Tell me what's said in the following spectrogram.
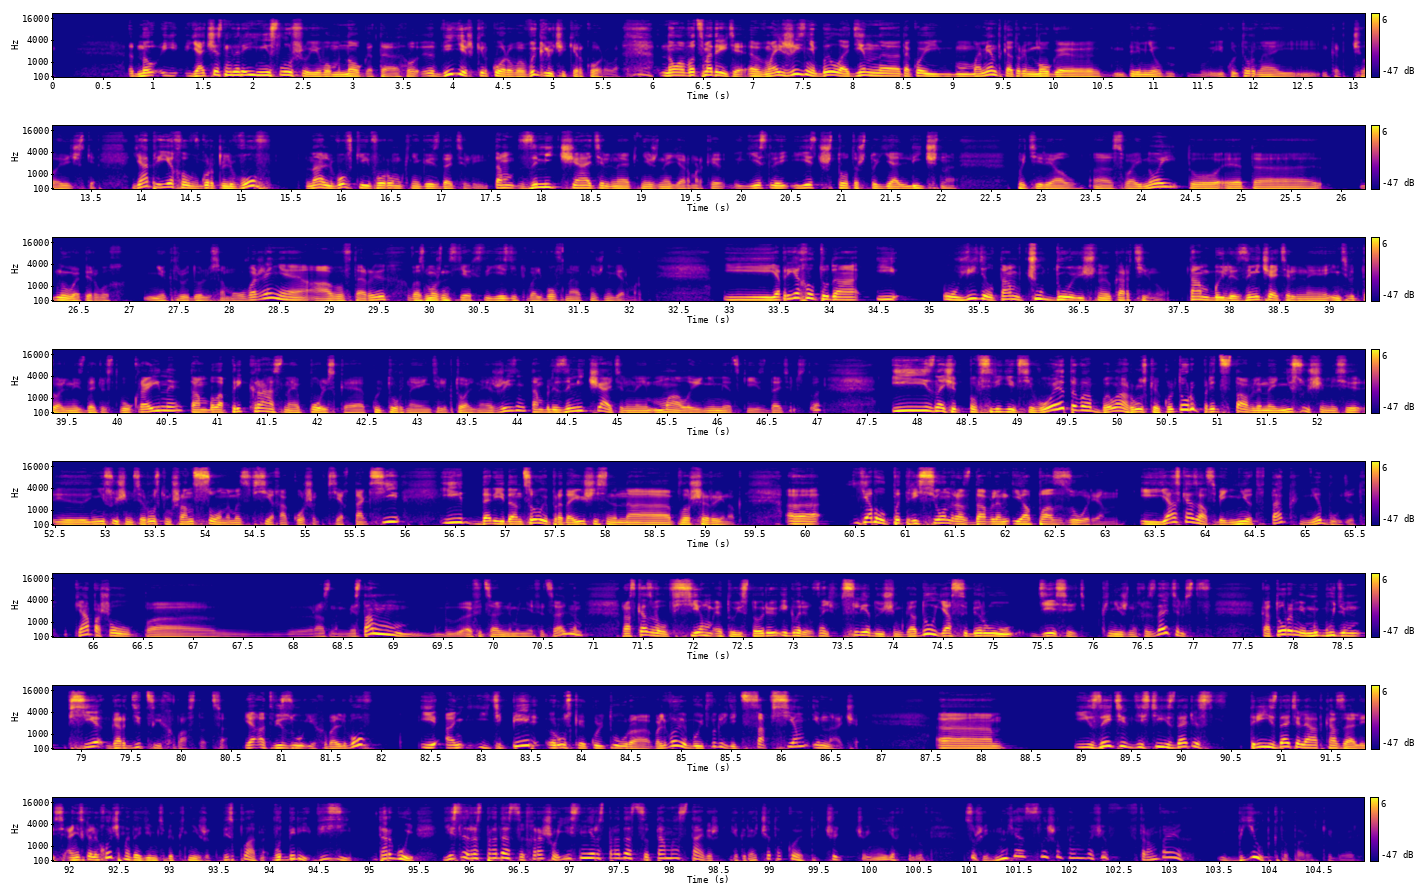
Но я, честно говоря, и не слушаю его много-то. Видишь Киркорова, выключи Киркорова. Но вот смотрите, в моей жизни был один э, такой момент, который много переменил и культурно, и, и как-то человечески. Я приехал в город Львов, на Львовский форум книгоиздателей. Там замечательная книжная ярмарка. Если есть что-то, что я лично потерял э, с войной, то это, ну, во-первых, некоторую долю самоуважения, а во-вторых, возможность ездить во Львов на книжную ярмарку. И я приехал туда и увидел там чудовищную картину. Там были замечательные интеллектуальные издательства Украины, там была прекрасная польская культурная интеллектуальная жизнь, там были замечательные малые немецкие издательства. И, значит, посреди всего этого была русская культура, представленная несущимся, э, несущимся русским шансоном из всех окошек всех такси и Дарьей Донцовой, продающейся на площади рынок. А, я был потрясен, раздавлен и опозорен. И я сказал себе, нет, так не будет. Я пошел по разным местам, официальным и неофициальным, рассказывал всем эту историю и говорил, значит, в следующем году я соберу 10 книжных издательств, которыми мы будем все гордиться и хвастаться. Я отвезу их во Львов, и, они, и теперь русская культура во Львове будет выглядеть совсем иначе. Эм, из этих 10 издательств Три издателя отказались. Они сказали, хочешь, мы дадим тебе книжек бесплатно? Вот бери, вези, торгуй. Если распродаться, хорошо. Если не распродаться, там оставишь. Я говорю, а что такое? Ты что не ехал? Слушай, ну я слышал, там вообще в трамваях бьют, кто по-русски говорит.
